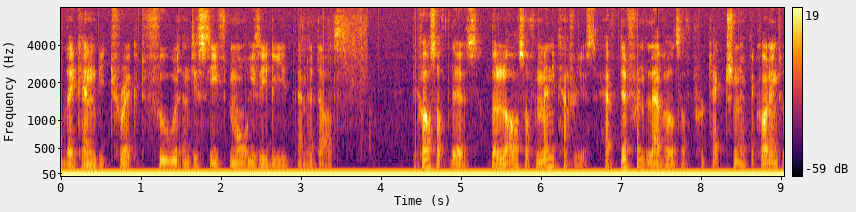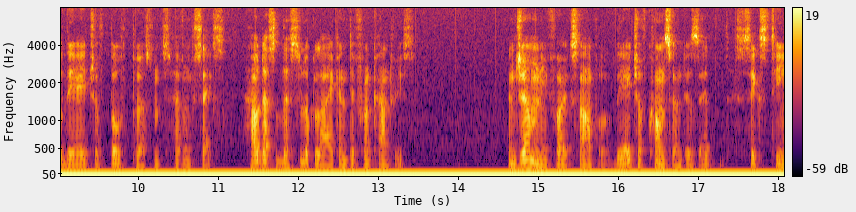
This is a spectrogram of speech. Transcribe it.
they can be tricked, fooled and deceived more easily than adults. Because of this, the laws of many countries have different levels of protection according to the age of both persons having sex. How does this look like in different countries? In Germany, for example, the age of consent is at 16.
